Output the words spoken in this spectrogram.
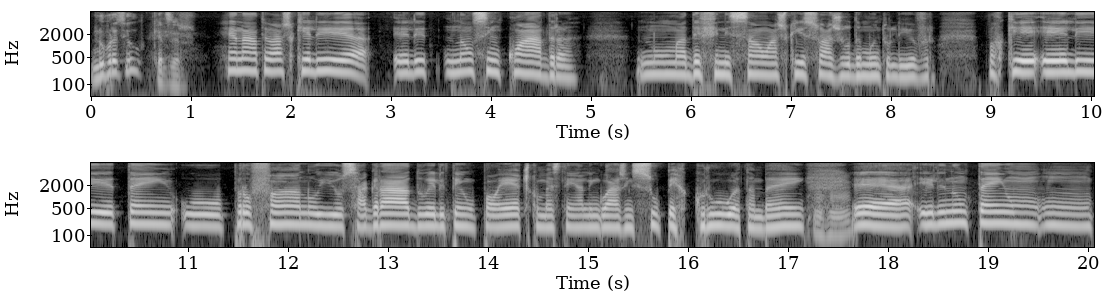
no Brasil? Quer dizer, Renato, eu acho que ele, ele não se enquadra numa definição, acho que isso ajuda muito o livro. Porque ele tem o profano e o sagrado, ele tem o poético, mas tem a linguagem super crua também. Uhum. É, ele não tem um, um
